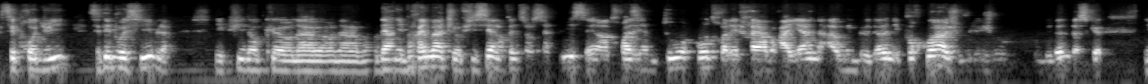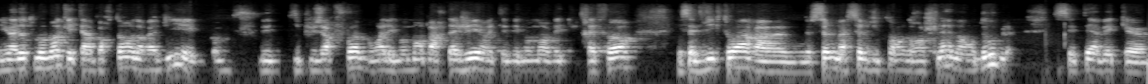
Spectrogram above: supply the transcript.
ces produits, c'était possible. Et puis donc on a, on a mon dernier vrai match officiel en fait sur le circuit, c'est un troisième tour contre les frères Bryan à Wimbledon. Et pourquoi je voulais jouer à Wimbledon? Parce que il y a eu un autre moment qui était important dans ma vie et comme je l'ai dit plusieurs fois, pour moi les moments partagés ont été des moments vécus très forts. Et cette victoire, euh, seule ma seule victoire en Grand Chelem hein, en double, c'était avec euh,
